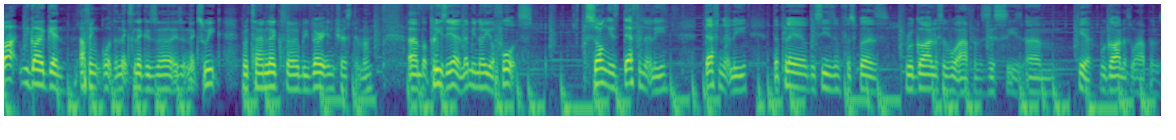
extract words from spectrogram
But we go again. I think what the next leg is uh, is it next week? Return leg, so it'll be very interesting, man. Um, but please, yeah, let me know your thoughts. Son is definitely, definitely the player of the season for Spurs, regardless of what happens this season. Um, yeah, regardless what happens.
